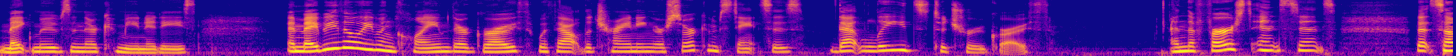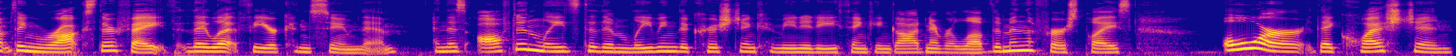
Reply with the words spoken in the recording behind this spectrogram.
make moves in their communities. And maybe they'll even claim their growth without the training or circumstances that leads to true growth. In the first instance that something rocks their faith, they let fear consume them. And this often leads to them leaving the Christian community thinking God never loved them in the first place, or they question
